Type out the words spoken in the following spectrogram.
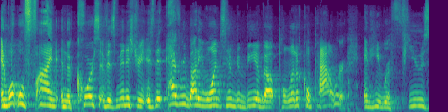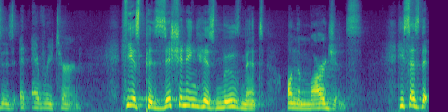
And what we'll find in the course of his ministry is that everybody wants him to be about political power, and he refuses at every turn. He is positioning his movement on the margins. He says that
